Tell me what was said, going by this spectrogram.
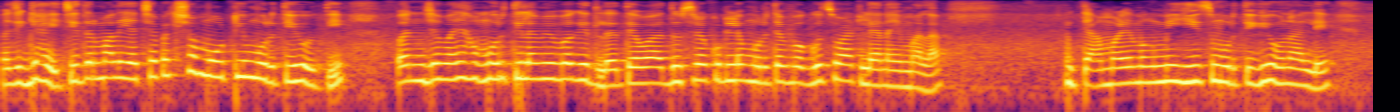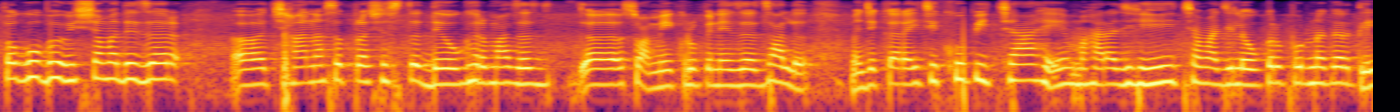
म्हणजे घ्यायची तर मला याच्यापेक्षा मोठी मूर्ती होती. पण जेव्हा ह्या मूर्तीला मी बघितलं तेव्हा दुसऱ्या कुठल्या मूर्त्या बघूच वाटल्या नाही मला. त्यामुळे मग मी हीच मूर्ती घेऊन आले. बघू भविष्यामध्ये जर छान असं प्रशस्त देवघर माझं स्वामी कृपेने जर झालं म्हणजे करायची खूप इच्छा आहे. महाराज ही इच्छा माझी लवकर पूर्ण करतील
